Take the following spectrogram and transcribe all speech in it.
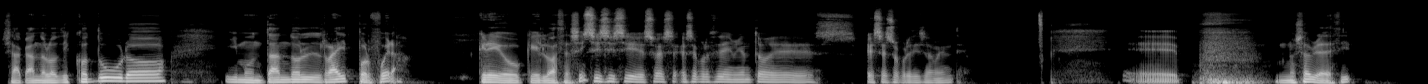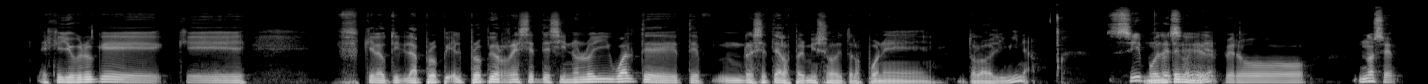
sacando los discos duros y montando el RAID por fuera. Creo que lo hace así. Sí, sí, sí, eso es, ese procedimiento es, es eso precisamente. Eh, no sabría decir. Es que yo creo que, que, que la uti- la propi- el propio reset de Synology igual te, te resetea los permisos y te los pone, te los elimina. Sí, puede ser, pero no sé.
